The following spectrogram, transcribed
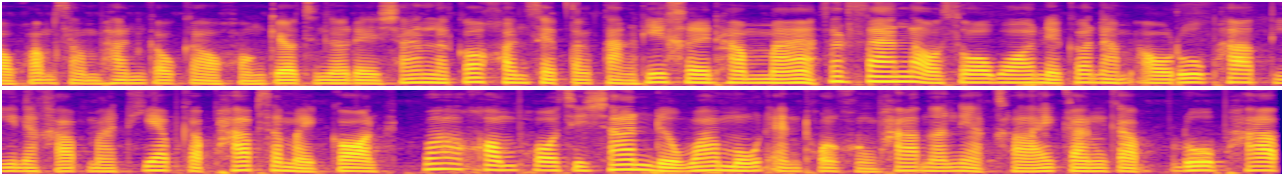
าๆ ความสัมพันธ์เก่าๆของ Girl Generation แล้วก็คอนเซปต์ต่างๆ ที่เคยทำมาแฟนๆเหล่าโซวอนเนี่ยก็นำเอารูปภาพนี้นะครับมาเทียบกับภาพสมัยก่อน ว่า composition หรือว่า mood and tone ของภาพนั้นเนี่ยคล้ายกันกับรูปภาพ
